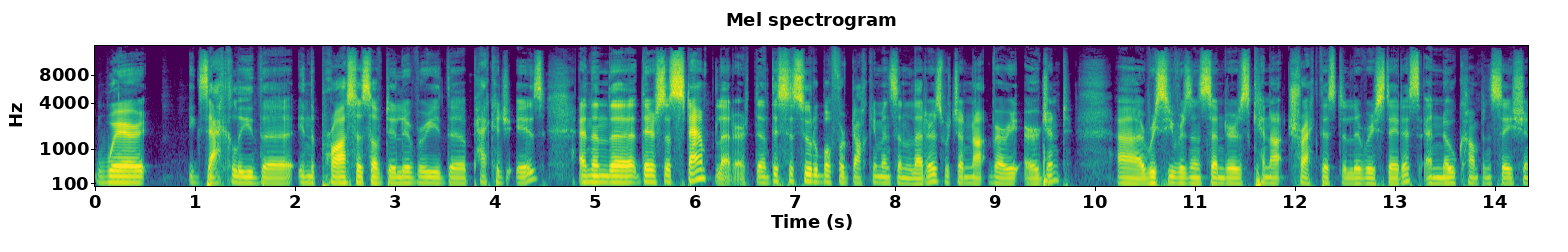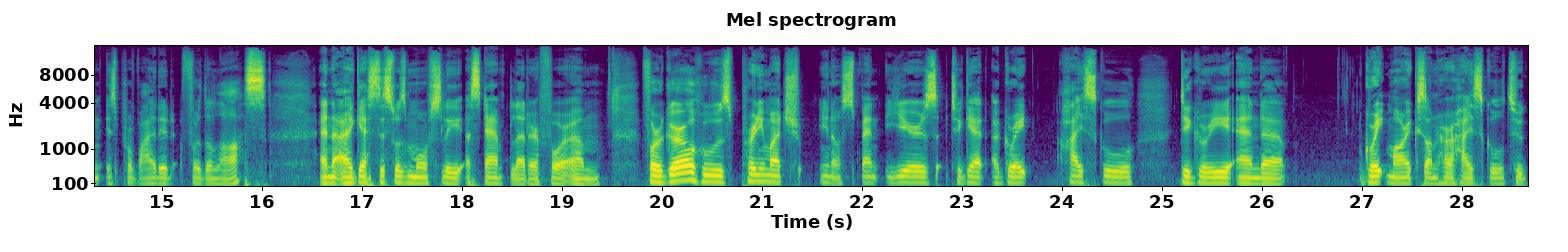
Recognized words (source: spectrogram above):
where exactly the in the process of delivery the package is and then the there's a stamped letter this is suitable for documents and letters which are not very urgent uh, receivers and senders cannot track this delivery status and no compensation is provided for the loss and I guess this was mostly a stamped letter for um for a girl who's pretty much you know spent years to get a great high school degree and uh, great marks on her high school to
